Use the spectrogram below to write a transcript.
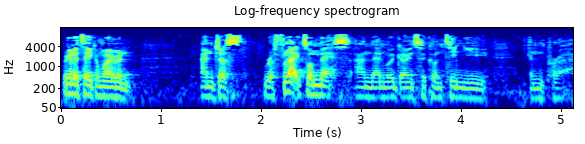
We're going to take a moment and just reflect on this, and then we're going to continue in prayer.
